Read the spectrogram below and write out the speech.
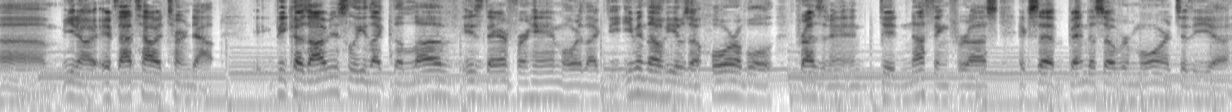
um, you know if that's how it turned out because obviously like the love is there for him or like the even though he was a horrible president and did nothing for us except bend us over more to the uh,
